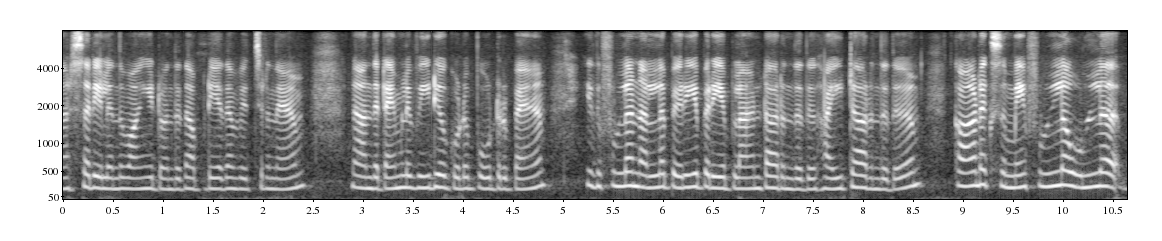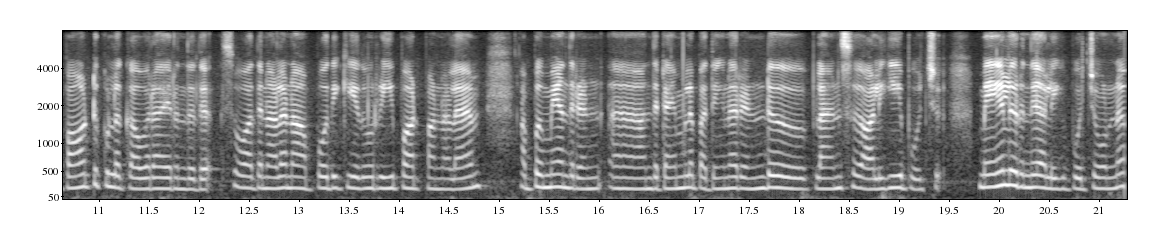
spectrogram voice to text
நர்சரியிலேருந்து வாங்கிட்டு வந்தது அப்படியே தான் வச்சுருந்தேன். நான் அந்த டைமில் வீடியோ கூட போட்டிருப்பேன். இது ஃபுல்லாக நல்ல பெரிய பெரிய பிளான்ட்டாக இருந்தது ஹைட்டாக இருந்தது. காடக்ஸுமே ஃபுல்லாக உள்ள பாட்டுக்குள்ளே கவராக இருந்தது ஸோ அதனால் நான் அப்போதைக்கு எதுவும் ரீபார்ட் பண்ணலை. அப்போவுமே அந்த ரெண் அந்த டைமில் பார்த்திங்கன்னா ரெண்டு பிளான்ஸு அழுகியே போச்சு. மேலிருந்தே அழுகி போச்சு. ஒன்று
